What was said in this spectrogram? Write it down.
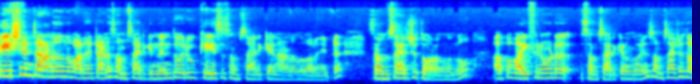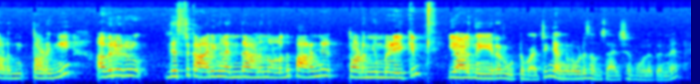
പേഷ്യന്റ് ആണ് എന്ന് പറഞ്ഞിട്ടാണ് സംസാരിക്കുന്നത്. എന്തോ ഒരു കേസ് സംസാരിക്കാനാണെന്ന് പറഞ്ഞിട്ട് സംസാരിച്ചു തുടങ്ങുന്നു. അപ്പോൾ വൈഫിനോട് സംസാരിക്കണം എന്ന് പറഞ്ഞു. സംസാരിച്ചു തുടങ്ങി അവരൊരു ജസ്റ്റ് കാര്യങ്ങൾ എന്താണെന്നുള്ളത് പറഞ്ഞു തുടങ്ങുമ്പോഴേക്കും ഇയാൾ നേരെ റൂട്ട് മാറ്റി ഞങ്ങളോട് സംസാരിച്ച പോലെ തന്നെ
